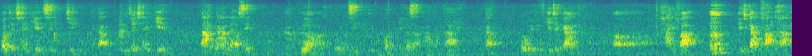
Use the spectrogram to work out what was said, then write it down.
ว่าจะใช้เกณฑ์สิทธิ์จริงนะครับหรือจะใช้เกณฑ์ตามงานแล้วเสร็จ พื่อเอามาคำนวณภาษีนิติบุคคลอันนี้ก็สามารถทำได้นะครับรวมไปถึงกิจการขายฝากกิจการฝากขาย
